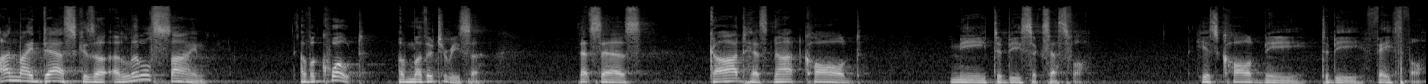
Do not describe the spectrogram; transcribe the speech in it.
On my desk is a, a little sign of a quote of Mother Teresa that says, God has not called me to be successful. He has called me to be faithful.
